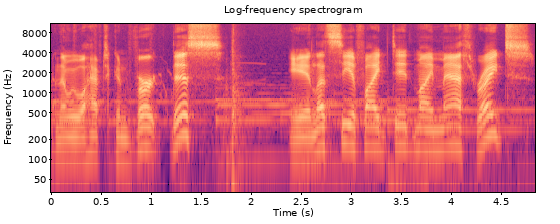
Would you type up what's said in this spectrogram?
And then we will have to convert this. And let's see if I did my math right.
